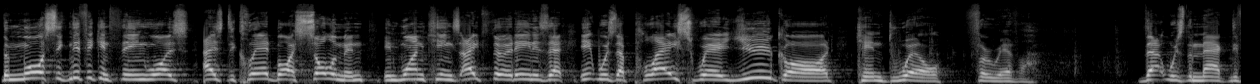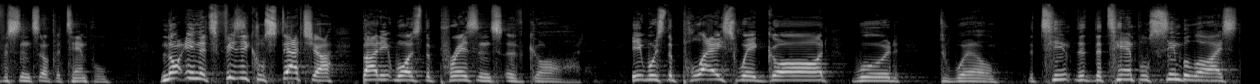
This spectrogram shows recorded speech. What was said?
the more significant thing was, as declared by Solomon in 1 Kings 8:13, is that it was a place where you, God, can dwell forever. That was the magnificence of the temple. Not in its physical stature, but it was the presence of God. It was the place where God would dwell. The, tem- the, the temple symbolized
